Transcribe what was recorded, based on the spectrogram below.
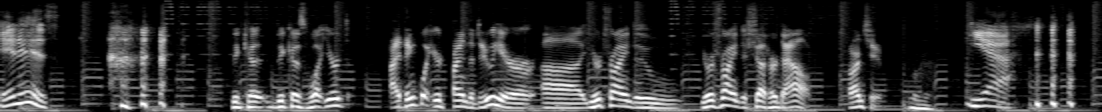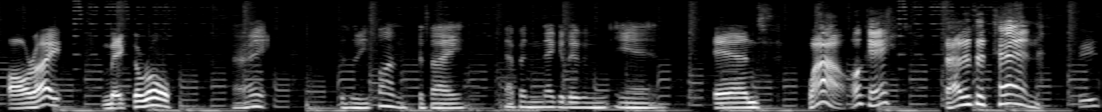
it is. because because what you're I think what you're trying to do here uh you're trying to you're trying to shut her down, aren't you? yeah. All right, make the roll. All right. This will be fun because I have a negative in, in. And Wow. Okay. That is a ten. These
